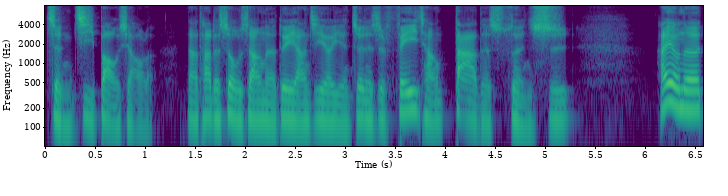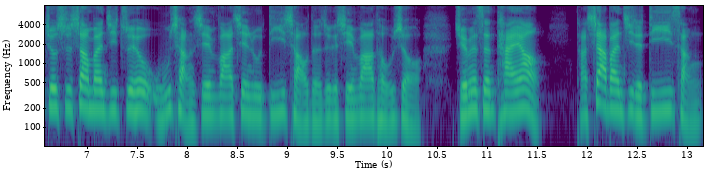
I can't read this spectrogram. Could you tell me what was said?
整季报销了。那他的受伤呢，对洋基而言真的是非常大的损失。还有呢，就是上半季最后五场先发陷入低潮的这个先发投手 Jameson taon 他下半季的第一场，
